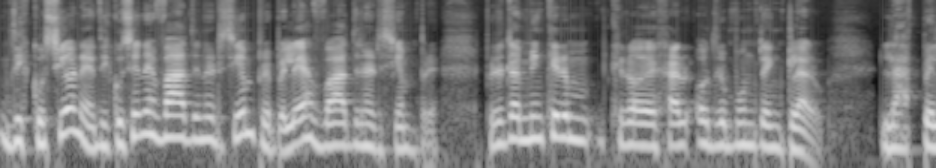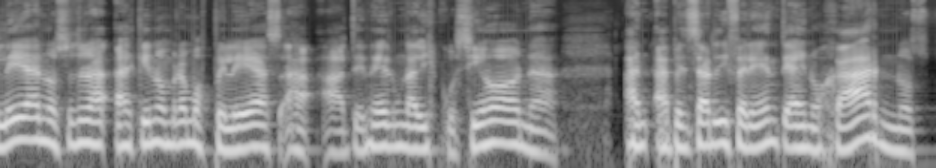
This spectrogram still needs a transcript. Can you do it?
discusiones, discusiones va a tener siempre, peleas va a tener siempre. Pero también quiero, dejar otro punto en claro. Las peleas, nosotros a, qué nombramos peleas? A, tener una discusión, a, a, pensar diferente, a enojarnos.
